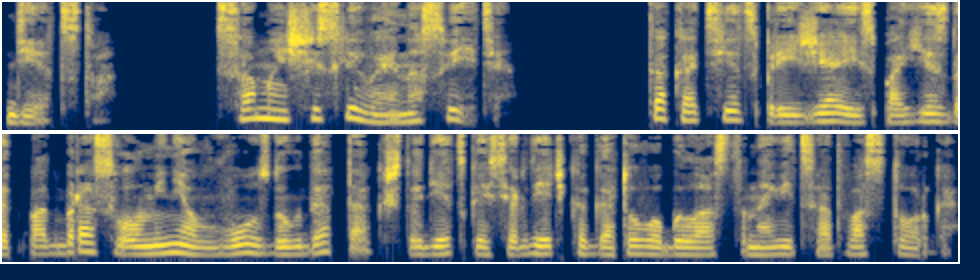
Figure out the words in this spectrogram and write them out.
Детство. Самое счастливое на свете. Как отец, приезжая из поездок, подбрасывал меня в воздух, да так, что детское сердечко готово было остановиться от восторга.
